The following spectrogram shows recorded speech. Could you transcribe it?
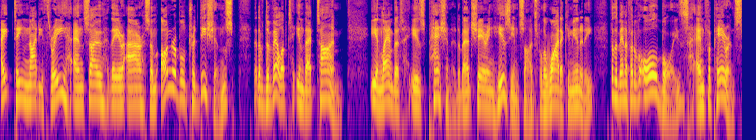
1893, and so there are some honourable traditions that have developed in that time. Ian Lambert is passionate about sharing his insights for the wider community, for the benefit of all boys and for parents.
